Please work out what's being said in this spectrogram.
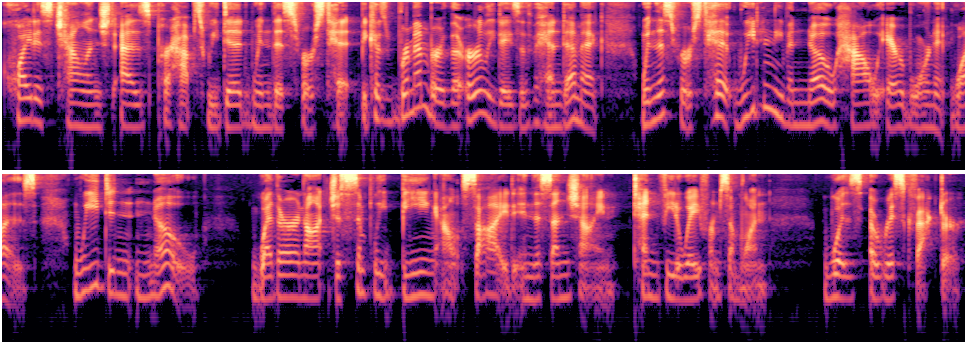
quite as challenged as perhaps we did when this first hit. Because remember, the early days of the pandemic, when this first hit, we didn't even know how airborne it was. We didn't know whether or not just simply being outside in the sunshine 10 feet away from someone was a risk factor.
